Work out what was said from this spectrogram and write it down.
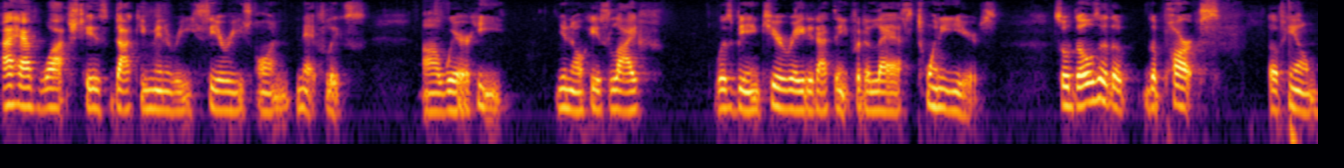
I have watched his documentary series on Netflix, uh, where he, you know, his life was being curated, I think, for the last 20 years. So those are the, the parts of him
